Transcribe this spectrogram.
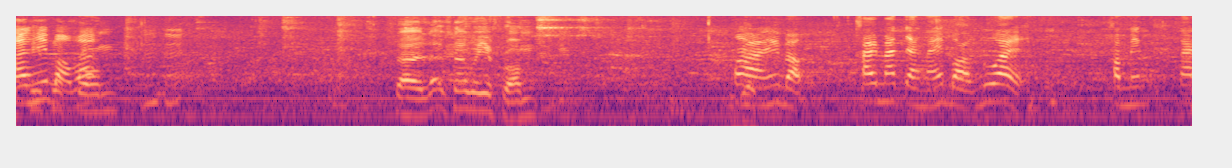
ตอน where นี้ people บอก are ว่า from. อือฮึ So let us know where you're from. พ่อนี่บอกใครมาจากไหนบอกด้วย คอมเมนต์ใต้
